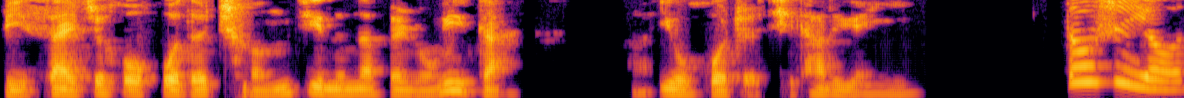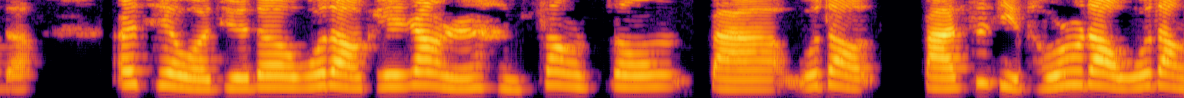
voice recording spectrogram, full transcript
比赛之后获得成绩的那份荣誉感啊？又或者其他的原因？都是有的。而且我觉得舞蹈可以让人很放松，把舞蹈把自己投入到舞蹈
